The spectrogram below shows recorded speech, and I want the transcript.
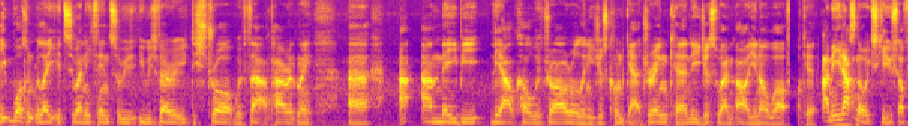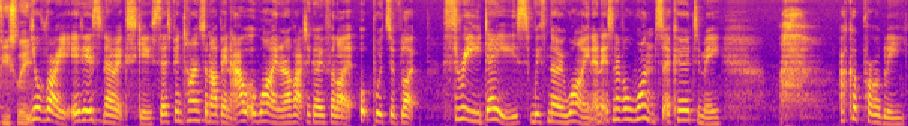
It wasn't related to anything, so he, he was very distraught with that apparently. Uh, and maybe the alcohol withdrawal, and he just couldn't get a drink, and he just went, "Oh, you know what? Fuck it." I mean, that's no excuse, obviously. You're right. It is no excuse. There's been times when I've been out of wine and I've had to go for like upwards of like three days with no wine, and it's never once occurred to me. I could probably,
